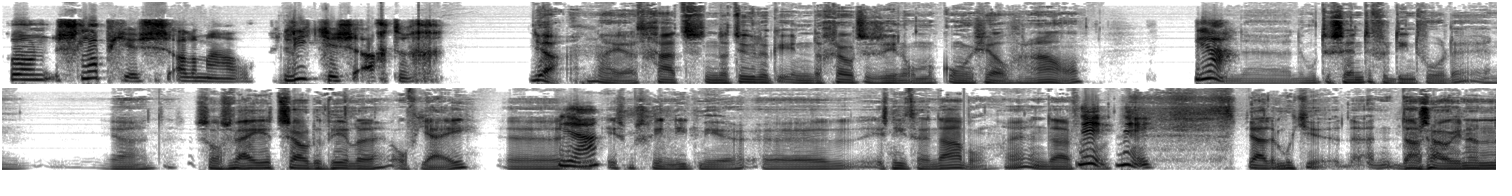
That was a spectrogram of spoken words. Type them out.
Gewoon slapjes allemaal. Liedjesachtig. Ja, nou ja, het gaat natuurlijk in de grootste zin om een commercieel verhaal. Ja, En, eh, er moeten centen verdiend worden. En ja, zoals wij het zouden willen, of jij, eh, Ja. is misschien niet meer, eh, is niet rendabel. Hè? En daarvoor, nee, nee. Ja, dan moet je, dan zou je een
